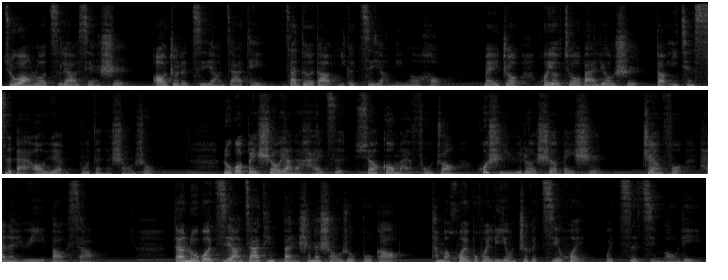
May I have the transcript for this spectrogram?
据网络资料显示，澳洲的寄养家庭在得到一个寄养名额后，每周会有九百六十到一千四百澳元不等的收入。如果被收养的孩子需要购买服装或是娱乐设备时，政府还能予以报销。但如果寄养家庭本身的收入不高，他们会不会利用这个机会为自己谋利？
